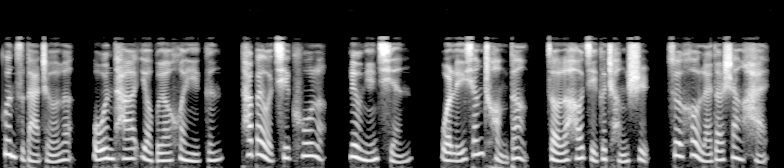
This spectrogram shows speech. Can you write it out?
棍子打折了，我问他要不要换一根，他被我气哭了。六年前，我离乡闯荡，走了好几个城市，最后来到上海。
